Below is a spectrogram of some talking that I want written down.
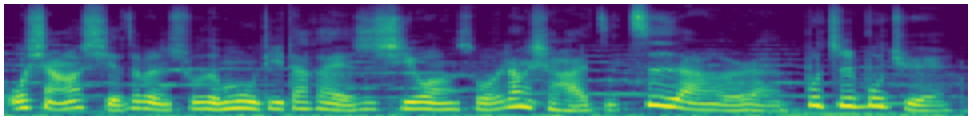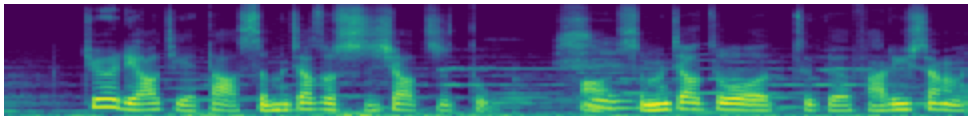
我想要写这本书的目的，大概也是希望说，让小孩子自然而然、不知不觉就会了解到什么叫做时效制度，哦，什么叫做这个法律上的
